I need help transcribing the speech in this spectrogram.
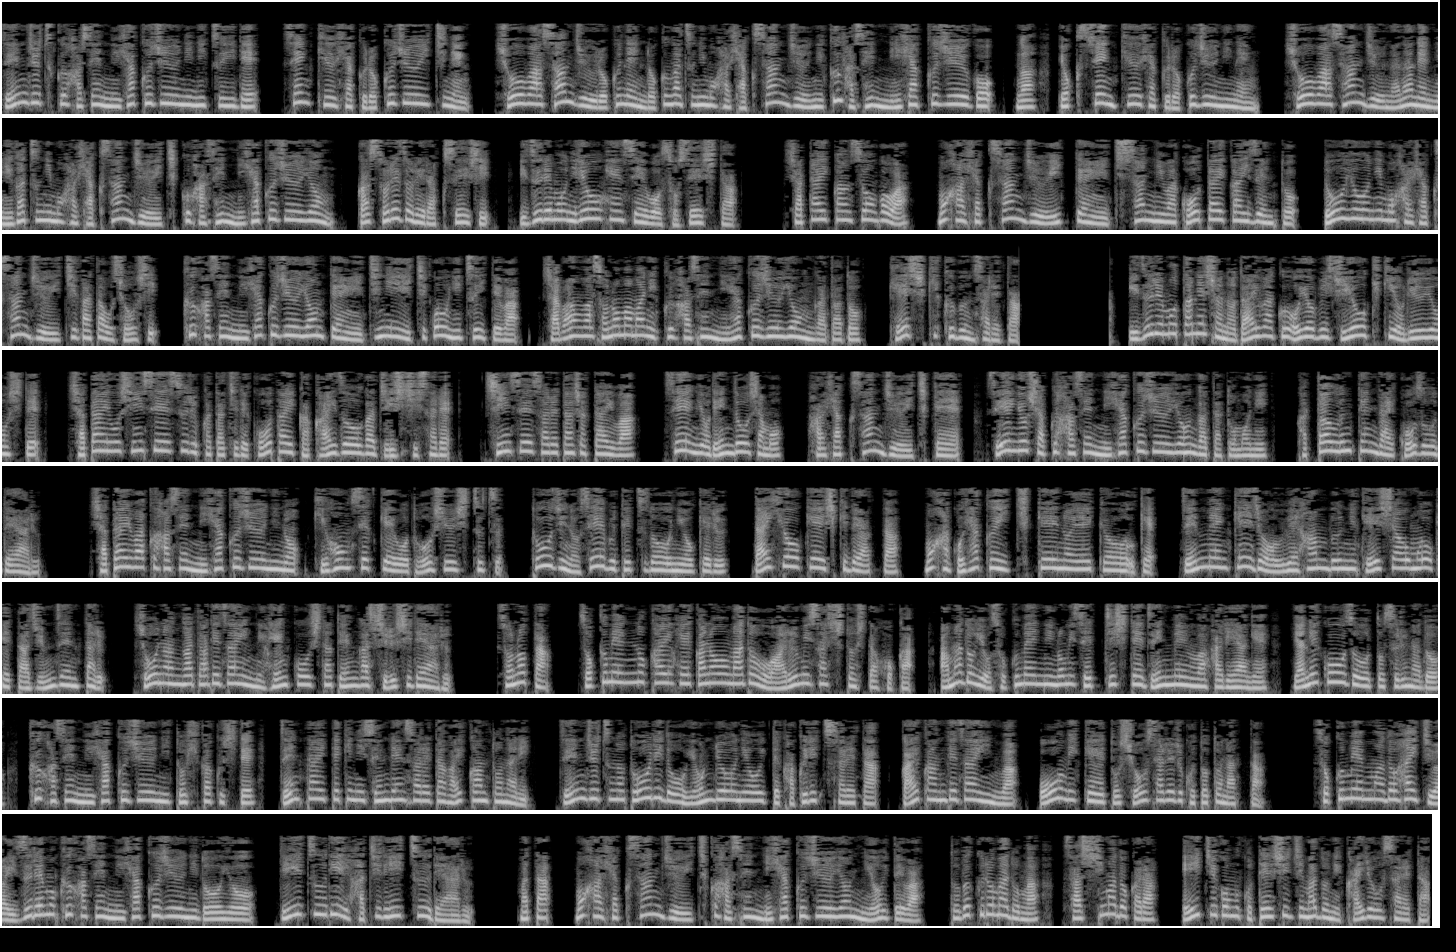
前述区派1212に次いで、1961年、昭和36年6月にも派132区派1215が、翌1962年、昭和37年2月にも派131区派1214がそれぞれ落成し、いずれも2両編成を蘇生した。車体乾燥後は、モハ131.13には交代化以前と、同様にモハ131型を称し、クハ1214.1215については、車番はそのままにクハ1214型と形式区分された。いずれも種車の大枠及び使用機器を流用して、車体を申請する形で交代化改造が実施され、申請された車体は、制御電動車も、派131系、制御尺派1214型ともに、型運転台構造である。車体枠派1212の基本設計を踏襲しつつ、当時の西武鉄道における代表形式であった、モハ501系の影響を受け、前面形状上半分に傾斜を設けた純然たる、湘南型デザインに変更した点が印である。その他、側面の開閉可能窓をアルミサッシとしたほか、雨戸を側面にのみ設置して前面は張り上げ、屋根構造とするなど、区派1212と比較して全体的に洗練された外観となり、前述の通り道4両において確立された外観デザインは、大見系と称されることとなった。側面窓配置はいずれも区派1212同様、D2D8D2 である。また、モハ131区8214においては、戸袋窓が冊子窓から H ゴム固定指示窓に改良された。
